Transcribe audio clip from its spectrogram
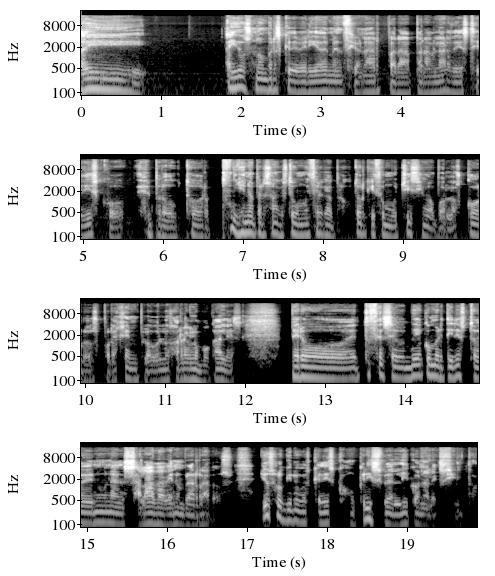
Hay, dos nombres que debería de mencionar para, hablar de este disco. El productor y una persona que estuvo muy cerca del productor, que hizo muchísimo por los coros, por ejemplo, los arreglos vocales. Pero entonces eh, voy a convertir esto en una ensalada de nombres raros. Yo solo quiero que os quedéis con Chris Bell y con Alex Hilton.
